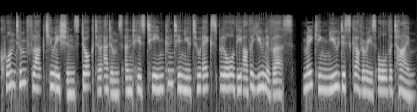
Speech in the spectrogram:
Quantum Fluctuations Dr. Adams and his team continue to explore the other universe, making new discoveries all the time.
